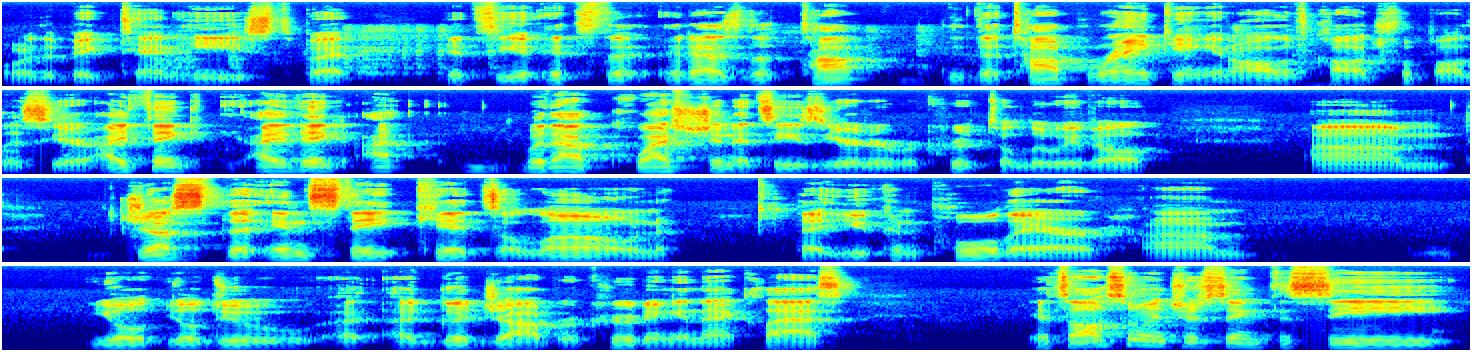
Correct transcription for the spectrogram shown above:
or the Big Ten East, but it's the it's the it has the top the top ranking in all of college football this year. I think I think I, without question, it's easier to recruit to Louisville um, just the in-state kids alone that you can pull there, um, you'll you'll do a, a, good job recruiting in that class. It's also interesting to see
